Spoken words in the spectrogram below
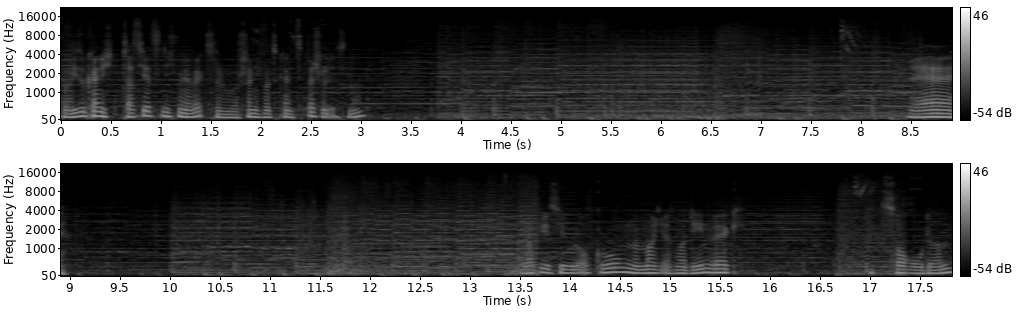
Aber wieso kann ich das jetzt nicht mehr wechseln? Wahrscheinlich, weil es kein Special ist, ne? Äh. Luffy ist hier gut aufgehoben. Dann mache ich erstmal den weg. Zorro dann.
